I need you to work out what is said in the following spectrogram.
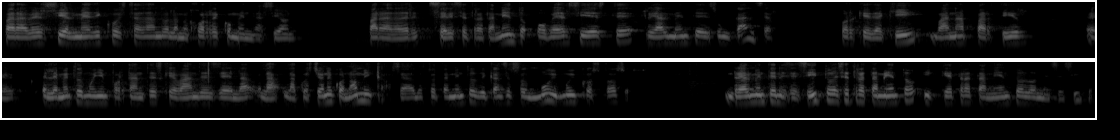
para ver si el médico está dando la mejor recomendación para hacer ese tratamiento o ver si este realmente es un cáncer, porque de aquí van a partir eh, elementos muy importantes que van desde la, la, cuestión económica, o sea, los tratamientos de cáncer son muy, muy costosos. ¿Realmente necesito ese tratamiento y qué tratamiento lo necesito?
